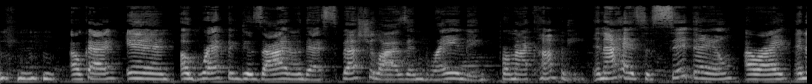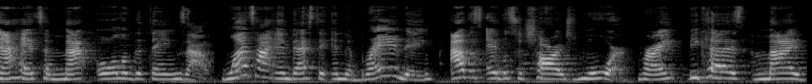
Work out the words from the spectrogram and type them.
okay, and a graphic designer that specialized in branding for my company. And I had to sit down, all right, and I had to map all of the things out. Once I invested in the branding, I was able to charge more, right? Because my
